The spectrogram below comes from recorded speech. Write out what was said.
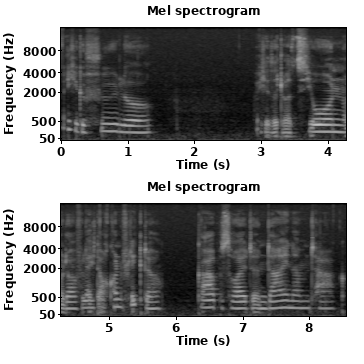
Welche Gefühle welche Situationen oder vielleicht auch Konflikte gab es heute in deinem Tag?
